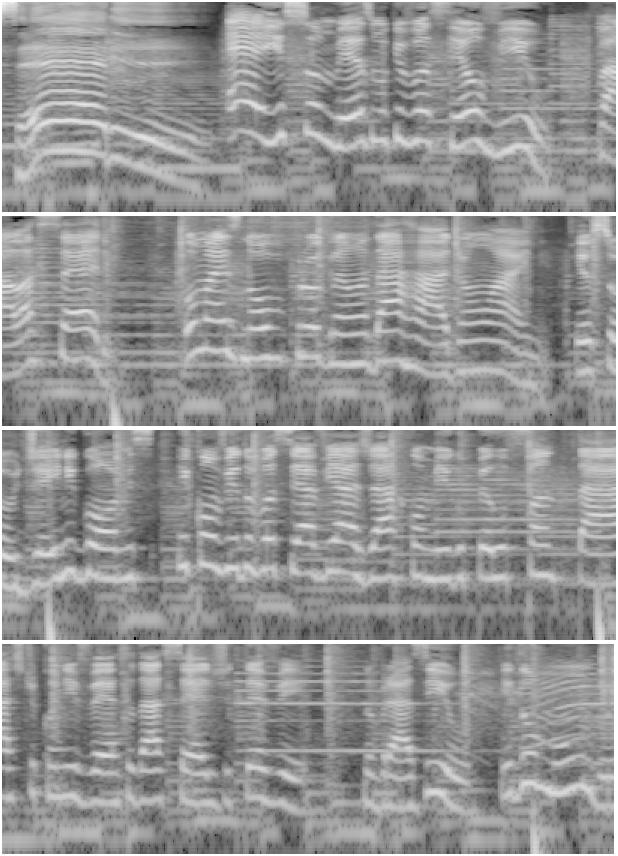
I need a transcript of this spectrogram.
série! É isso mesmo que você ouviu. Fala série. O mais novo programa da Rádio Online. Eu sou Jane Gomes e convido você a viajar comigo pelo fantástico universo da série de TV, do Brasil e do mundo.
